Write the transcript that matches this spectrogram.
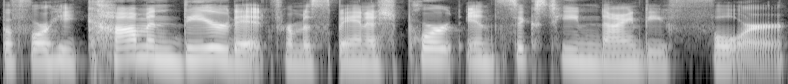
before he commandeered it from a Spanish port in 1694.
